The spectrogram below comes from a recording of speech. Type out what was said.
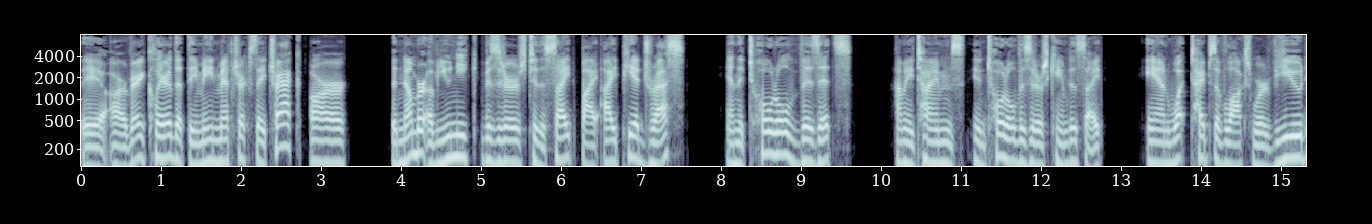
They are very clear that the main metrics they track are the number of unique visitors to the site by IP address and the total visits, how many times in total visitors came to the site, and what types of locks were viewed.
